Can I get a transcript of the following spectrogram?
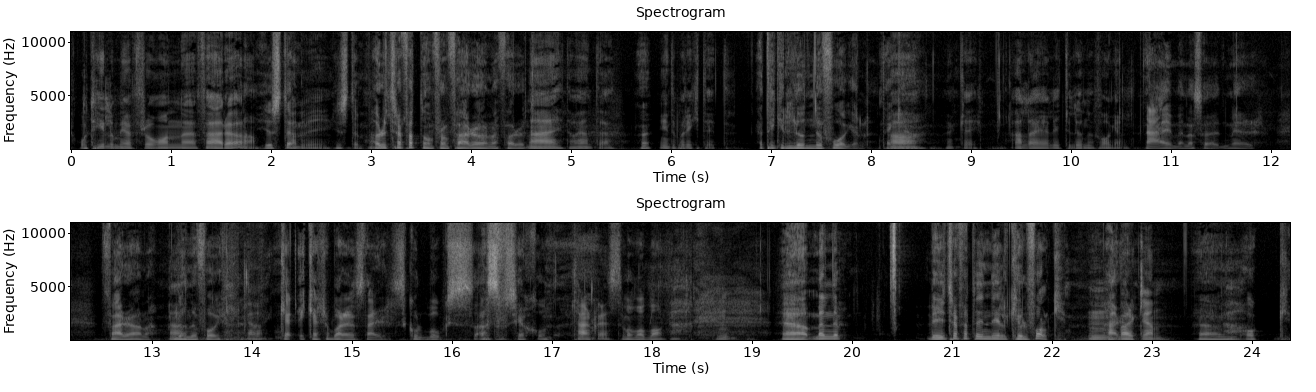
Och till och med från eh, Färöarna. just det. vi. Just det. Har du träffat någon från Färöarna förut? Nej, det har jag inte. Nej. Inte på riktigt. Jag tänker Lundefågel. Tänker jag. Ja, okej. Alla är lite lundefågel. Nej, men alltså mer Färöarna. Ja. Lundefågel. Ja. Ka- Kanske bara en sån här skolboksassociation Kanske. som man var barn. Mm. Eh, men vi har ju träffat en del kul folk. Mm, Här. verkligen. Ehm, Ja. Och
